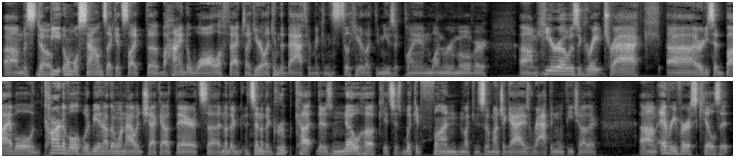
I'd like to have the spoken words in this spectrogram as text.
Um, the, the beat almost sounds like it's like the behind a wall effect. Like you're like in the bathroom and can still hear like the music playing one room over. Um, Hero is a great track. Uh, I already said Bible and Carnival would be another one I would check out there. It's uh, another it's another group cut. There's no hook. It's just wicked fun. Like it's a bunch of guys rapping with each other. Um, every verse kills it.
